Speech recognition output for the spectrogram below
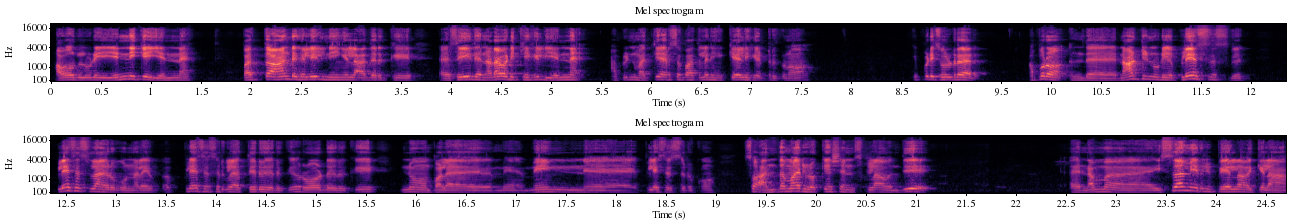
அவர்களுடைய எண்ணிக்கை என்ன? பத்து ஆண்டுகளில் நீங்கள் அதற்கு செய்த நடவடிக்கைகள் என்ன? அப்படின்னு மத்திய அரசு பார்த்துல நீங்க கேள்வி கேட்டிருக்கணும். இப்படி சொல்றாரு. அப்புறம் இந்த நாட்டினுடைய பிளேசஸ் பிளேசஸ்லாம் இருக்கும் நிறைய பிளேசஸ் இருக்குல்ல தெரு இருக்கு ரோடு இருக்கு இன்னும் பல மெயின் பிளேசஸ் இருக்கும். ஸோ அந்த மாதிரி லொக்கேஷன்ஸ்க்குலாம் வந்து நம்ம இஸ்லாமியர்கள் பேர்லாம் வைக்கலாம்.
